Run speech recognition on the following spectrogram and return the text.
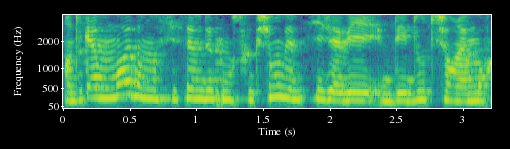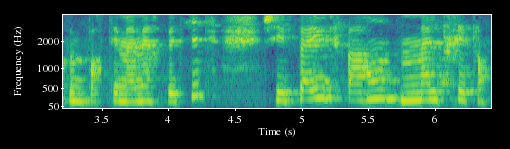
En tout cas, moi, dans mon système de construction, même si j'avais des doutes sur l'amour que me portait ma mère petite, j'ai pas eu de parents maltraitants.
